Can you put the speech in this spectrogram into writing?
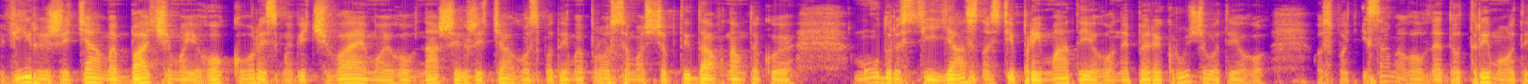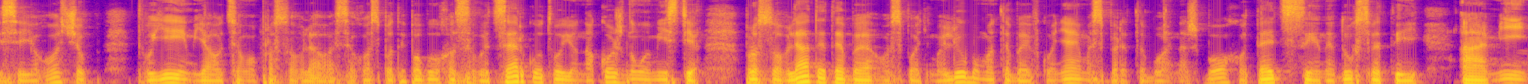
віри, життя. Ми бачимо його користь, ми відчуваємо його в наших життях, Господи. Ми просимо, щоб Ти дав нам такої мудрості, ясності приймати його, не перекручувати його, Господь, і саме головне дотримуватися його, щоб Твоє ім'я у цьому прославлялося. Господи, поблагослови церкву Твою на кожному місці прославляти Тебе, Господь. Ми любимо Тебе і вклоняємось перед Тобою, наш Бог, Отець, Син і Дух Святий. Амінь.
